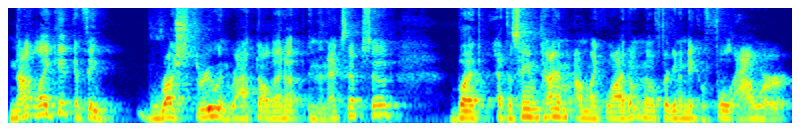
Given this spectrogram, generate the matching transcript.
not like it if they rushed through and wrapped all that up in the next episode. But at the same time, I'm like, well, I don't know if they're going to make a full hour,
